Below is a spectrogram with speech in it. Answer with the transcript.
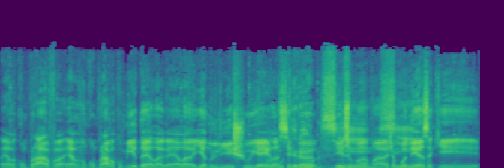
ela comprava. Ela não comprava comida, ela, ela ia no lixo e aí Ah, ela serviu. isso, uma, uma sim, japonesa que.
